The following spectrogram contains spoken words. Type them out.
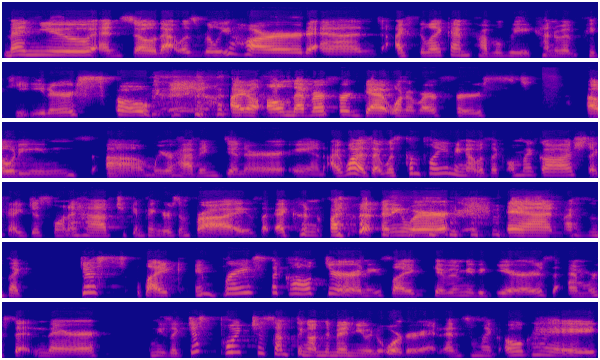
menu. And so that was really hard. And I feel like I'm probably kind of a picky eater. So I, will never forget one of our first outings. Um, we were having dinner and I was, I was complaining. I was like, oh my gosh, like I just want to have chicken fingers and fries. Like I couldn't find that anywhere. and my husband's like, just like embrace the culture. And he's like giving me the gears and we're sitting there and he's like, just point to something on the menu and order it. And so I'm like, okay.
